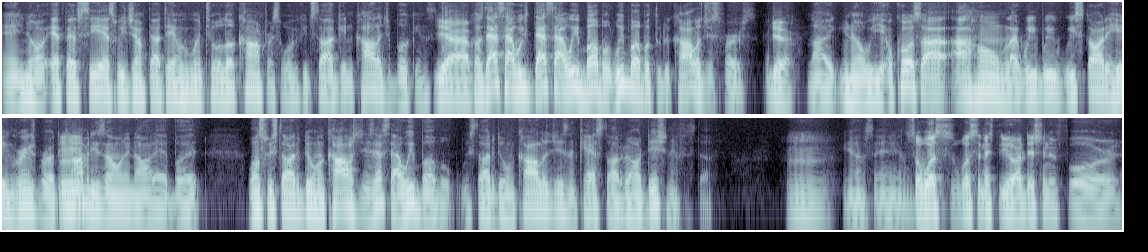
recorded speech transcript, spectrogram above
and you know, FFCS, we jumped out there and we went to a little conference where we could start getting college bookings. Yeah, Because that's how we that's how we bubbled. We bubbled through the colleges first. yeah. Like, you know, we of course our, our home, like we we we started here in Greensboro, at the Mhm. comedy zone and all that, but once we started doing colleges, that's how we bubbled. We started doing colleges and cats started auditioning for stuff. Mm. You know what I'm saying? And- So what's what's the next thing you're auditioning for?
